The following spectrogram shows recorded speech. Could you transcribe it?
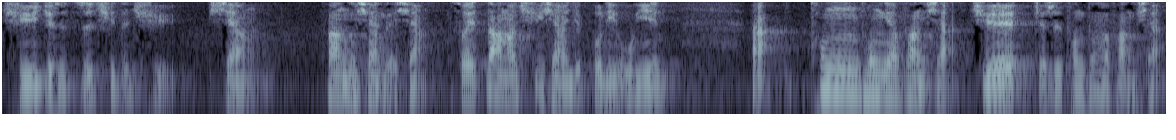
取就是直取的取向，方向的向，所以大脑取向就不离五音啊，通通要放下，觉就是通通要放下。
